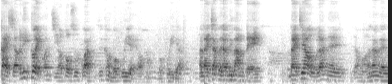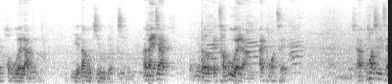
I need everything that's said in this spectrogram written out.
介绍，你过会款钱哦？图书馆你看无几个哦，无几个。啊，来遮过咱啉红茶，来遮有咱的，然后咱的服务的人，伊会当有真有热情。啊，来遮迄个会参与的人爱看册，啊，看什么册？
